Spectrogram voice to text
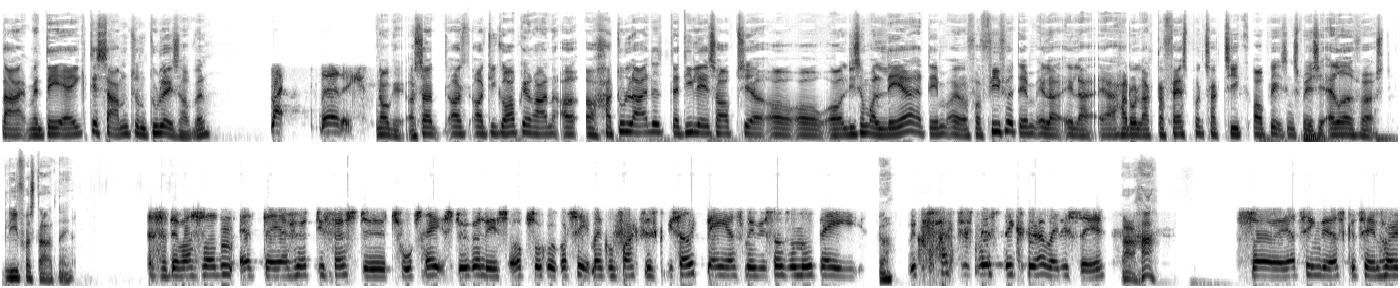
Nej, men det er ikke det samme, som du læser op, vel? Det er det ikke. Okay, og, så, og, og de går op gennem og, og har du lejdet, da de læser op til at og, og, og ligesom at lære af dem, eller forfiffe dem, eller, eller er, har du lagt dig fast på en taktik oplæsningsmæssigt allerede først, lige fra starten af? Altså, det var sådan, at da jeg hørte de første to-tre stykker læse op, så kunne jeg godt se, at man kunne faktisk... Vi sad ikke bag os, men vi sad sådan noget bag i. Ja. Vi kunne faktisk næsten ikke høre, hvad de sagde. Aha, Så jeg tænkte, at jeg, skal tale høj,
